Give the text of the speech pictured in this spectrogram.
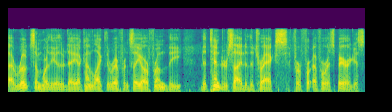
I wrote somewhere the other day, I kind of like the reference. They are from the the tender side of the tracks for for, uh, for asparagus.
